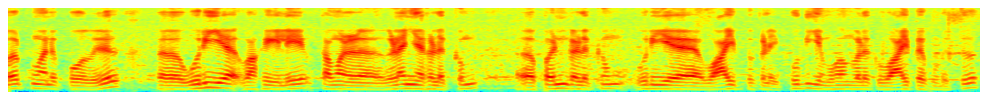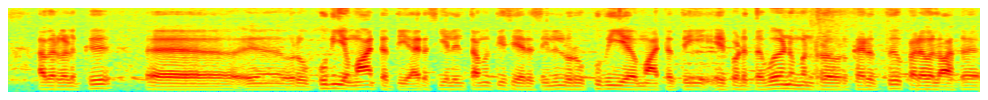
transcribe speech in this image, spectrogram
வேட்புமனு போது உரிய வகையிலே தமிழ் இளைஞர்களுக்கும் பெண்களுக்கும் உரிய வாய்ப்புகளை புதிய முகங்களுக்கு வாய்ப்பை கொடுத்து அவர்களுக்கு ஒரு புதிய மாற்றத்தை அரசியலில் தமிழ் தேசிய அரசியலில் ஒரு புதிய மாற்றத்தை ஏற்படுத்த வேண்டும் என்ற ஒரு கருத்து பரவலாக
